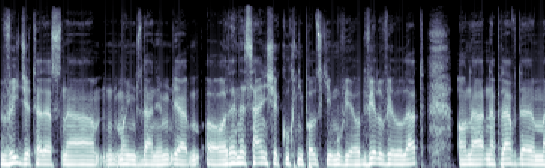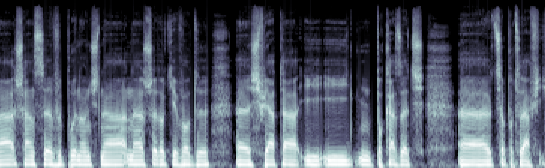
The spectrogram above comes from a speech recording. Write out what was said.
wyjdzie teraz na, moim zdaniem, ja o renesansie kuchni polskiej mówię od wielu, wielu lat. Ona naprawdę ma szansę wypłynąć na, na szerokie wody e, świata i, i pokazać, e, co potrafi.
